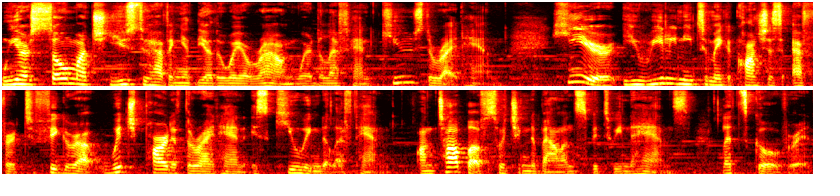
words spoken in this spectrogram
We are so much used to having it the other way around, where the left hand cues the right hand. Here, you really need to make a conscious effort to figure out which part of the right hand is cueing the left hand, on top of switching the balance between the hands. Let's go over it.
